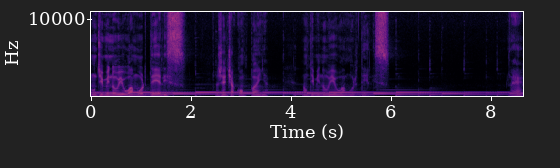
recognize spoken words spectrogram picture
não diminuiu o amor deles, a gente acompanha, não diminuiu o amor deles. Né?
